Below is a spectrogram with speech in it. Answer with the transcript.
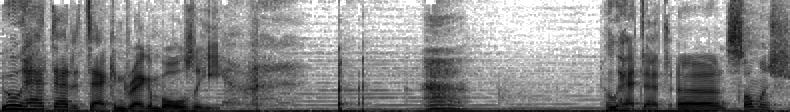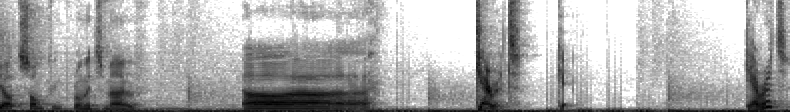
Who had that attack in Dragon Ball Z? Who had that? Uh, someone shot something from its mouth. Uh. Carrot. Carrot?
